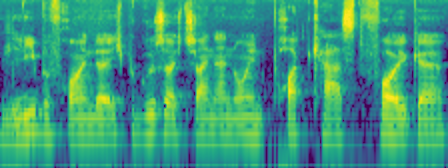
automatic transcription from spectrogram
liebe Freunde. Ich begrüße euch zu einer neuen Podcast-Folge.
